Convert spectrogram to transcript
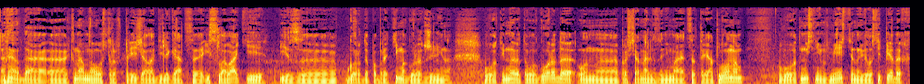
Да, э, к нам на остров приезжала делегация из Словакии, из э, города Побратима, город Жилина. Вот. И мэр этого города, он э, профессионально занимается триатлоном. Вот, мы с ним вместе на велосипедах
